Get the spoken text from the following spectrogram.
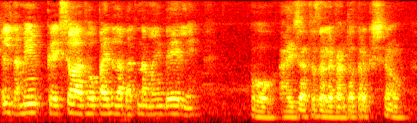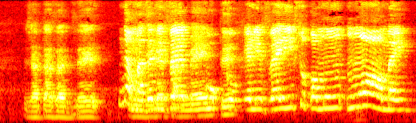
Ele também cresceu a ver o pai dele bater na mãe dele. Oh, aí já estás a levantar outra questão. Já estás a dizer. Não, mas ele vê, ele vê isso como um, um homem.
